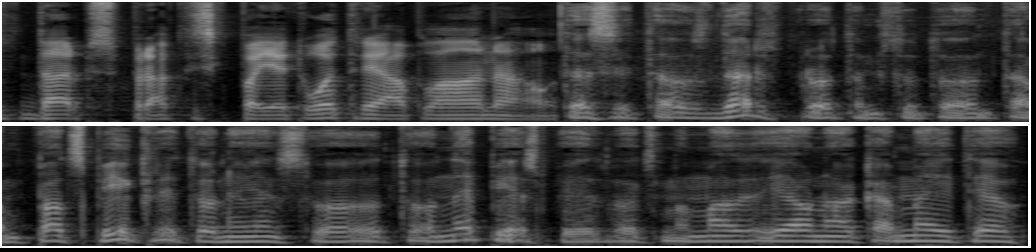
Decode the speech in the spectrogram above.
darbs praktiski paiet otrajā plānā? Un... Tas ir tavs darbs, protams, tu to tam pats piekrīti to neviens to, to nepiespied. Manā jaunākā meita jau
